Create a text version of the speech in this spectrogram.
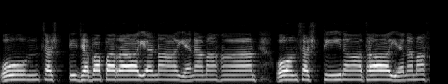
ॐ षष्ठिजपपरायणाय नमः। ॐ षष्ठीनाथाय नमः।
